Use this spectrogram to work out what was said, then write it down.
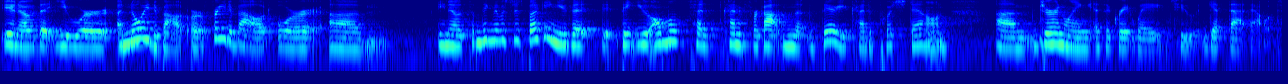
you know, that you were annoyed about or afraid about or, um, you know, something that was just bugging you that, that you almost had kind of forgotten that was there, you kind of pushed down. Um, journaling is a great way to get that out.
